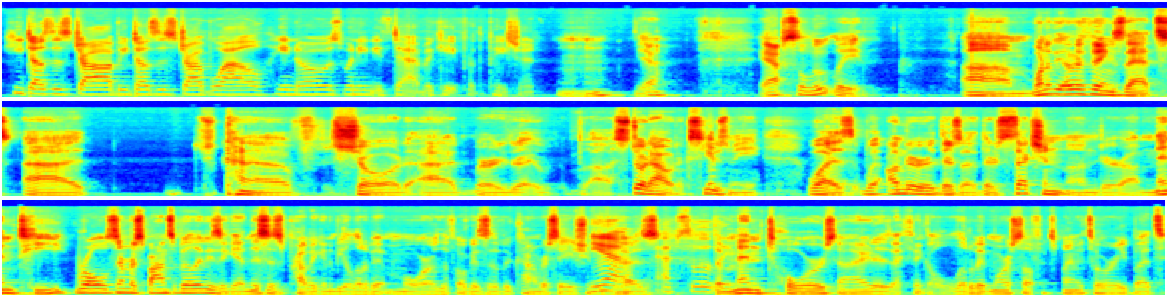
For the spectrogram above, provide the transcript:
he does his job. He does his job well. He knows when he needs to advocate for the patient. Yeah, absolutely. Um, one of the other things that uh, kind of showed uh, or uh, stood out, excuse me, was under there's a there's a section under uh, mentee roles and responsibilities. Again, this is probably going to be a little bit more of the focus of the conversation Yeah, because absolutely. the mentor side is I think a little bit more self-explanatory. But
